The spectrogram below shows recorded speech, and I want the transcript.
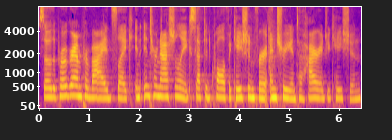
So the program provides like an internationally accepted qualification for entry into higher education,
